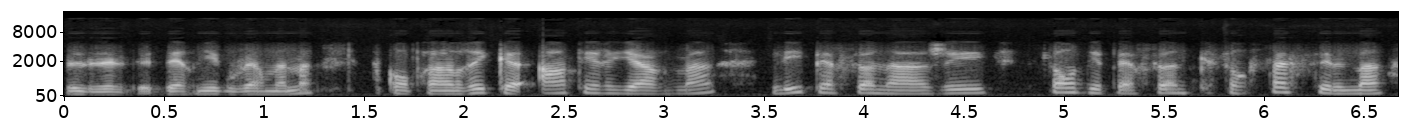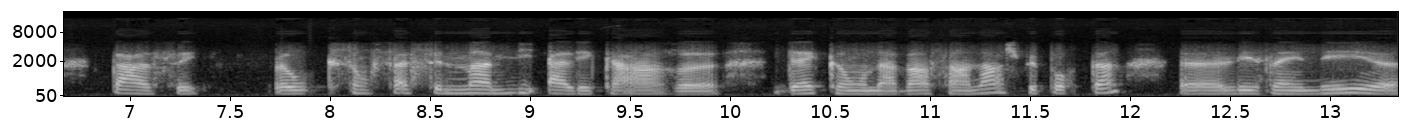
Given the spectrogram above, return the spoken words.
le, le dernier gouvernement. Vous comprendrez que antérieurement, les personnes âgées sont des personnes qui sont facilement tassées euh, ou qui sont facilement mis à l'écart euh, dès qu'on avance en âge. Puis pourtant, euh, les aînés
